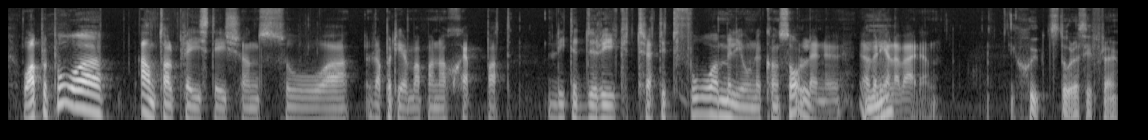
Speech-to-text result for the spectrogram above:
Och apropå antal Playstation så rapporterar man att man har skeppat lite drygt 32 miljoner konsoler nu över Mm. hela världen. Sjukt stora siffror.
